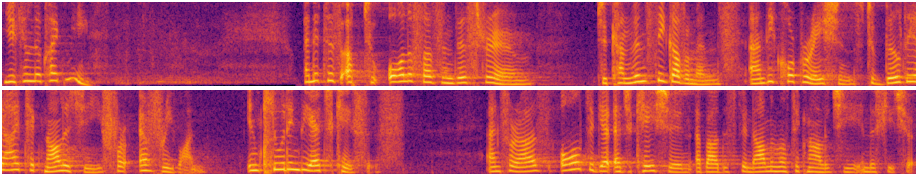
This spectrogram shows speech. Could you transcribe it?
you can look like me. And it is up to all of us in this room to convince the governments and the corporations to build AI technology for everyone, including the edge cases and for us all to get education about this phenomenal technology in the future.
